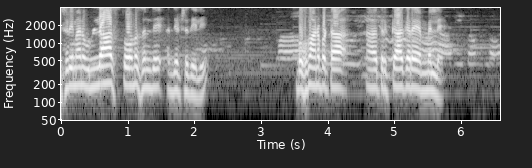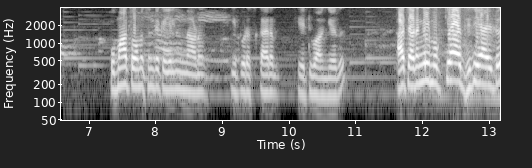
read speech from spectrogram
ശ്രീമാൻ ഉല്ലാസ് തോമസിന്റെ അധ്യക്ഷതയിൽ ബഹുമാനപ്പെട്ട Thrikkakara M L A Uma തോമസിന്റെ കയ്യിൽ നിന്നാണ് ഈ പുരസ്കാരം ഏറ്റുവാങ്ങിയത്. ആ ചടങ്ങിൽ മുഖ്യ അതിഥിയായിട്ട്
